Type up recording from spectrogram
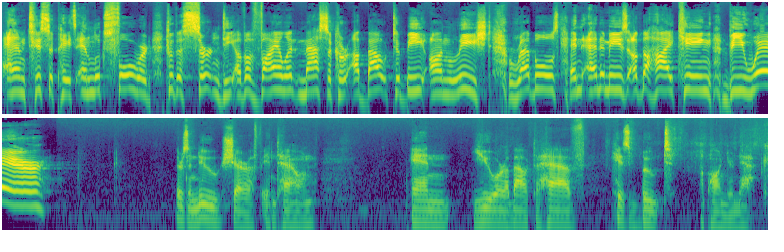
anticipates and looks forward to the certainty of a violent massacre about to be unleashed. Rebels and enemies of the high king, beware! There's a new sheriff in town and you are about to have his boot upon your neck.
